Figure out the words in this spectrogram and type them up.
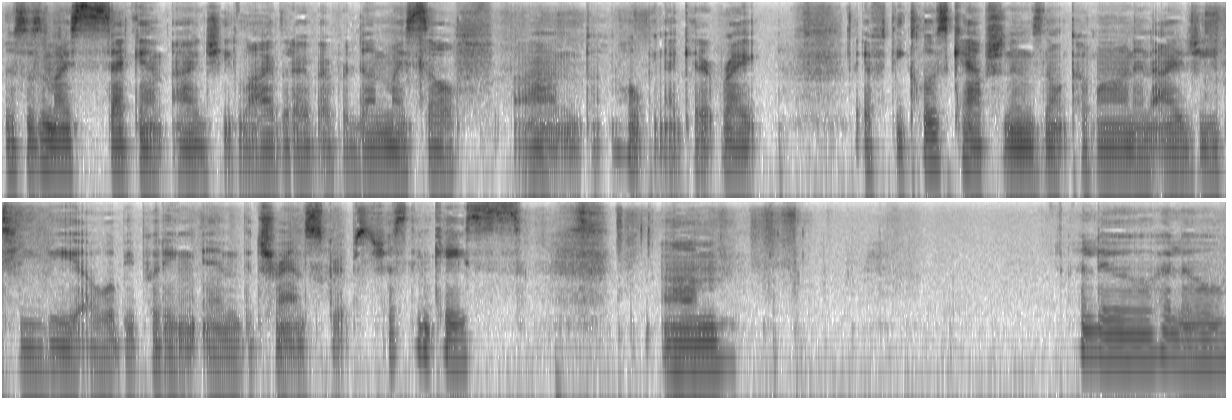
This is my second IG live that I've ever done myself, and I'm hoping I get it right. If the closed captionings don't come on in IGTV, I will be putting in the transcripts just in case. Um, hello, hello.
